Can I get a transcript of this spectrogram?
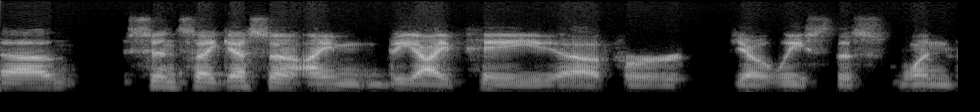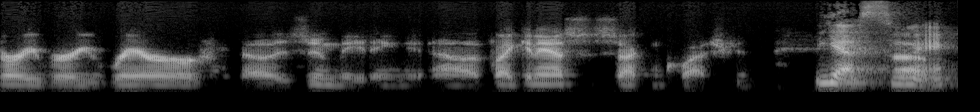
Um, since I guess uh, I'm VIP uh, for you know at least this one very very rare uh, Zoom meeting, uh, if I can ask a second question. Yes, you Uh, may.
